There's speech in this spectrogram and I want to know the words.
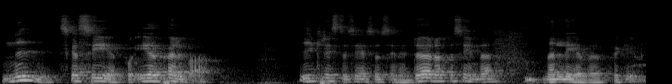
Ni ska se på er själva. I Kristus Jesus är ni döda för synden, men lever för Gud.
